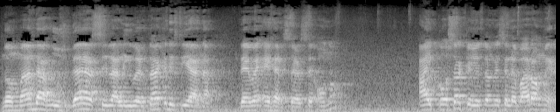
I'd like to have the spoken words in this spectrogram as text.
Nos manda a juzgar si la libertad cristiana debe ejercerse o no. Hay cosas que yo tengo que decirle, varón, mire,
